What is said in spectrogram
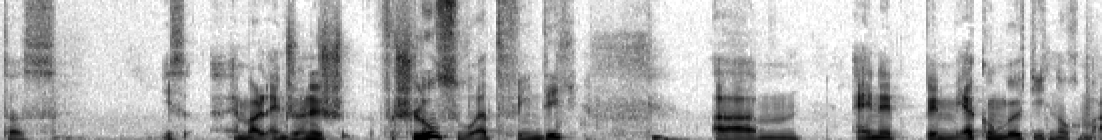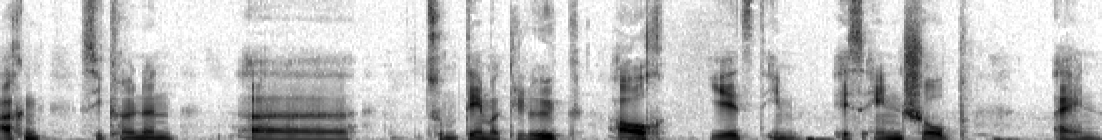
Das ist einmal ein schönes Schlusswort, finde ich. Ähm, eine Bemerkung möchte ich noch machen. Sie können äh, zum Thema Glück auch jetzt im SN-Shop ein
